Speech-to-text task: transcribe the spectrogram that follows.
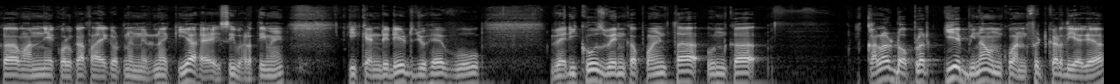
का, माननीय कोलकाता हाईकोर्ट ने निर्णय किया है इसी भर्ती में कि कैंडिडेट जो है वो वेरिकोज वेन का पॉइंट था, उनका कलर डॉपलर किए बिना उनको अनफिट कर दिया गया।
